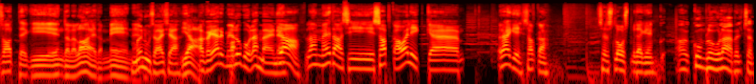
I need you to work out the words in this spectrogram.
saategi endale laheda meene. mõnusa asja. aga järgmine lugu, lähme onju. ja, lähme edasi, Sapka valik. räägi, Sapka, sellest loost midagi. kumb lugu läheb üldse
